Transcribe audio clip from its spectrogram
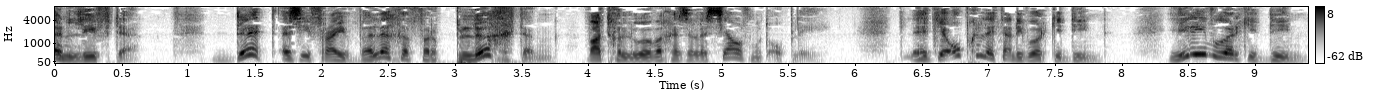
in liefde. Dit is die vrywillige verpligting wat gelowiges hulle self moet oplê. Het jy opgelet na die woordjie dien? Hierdie woordjie dien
